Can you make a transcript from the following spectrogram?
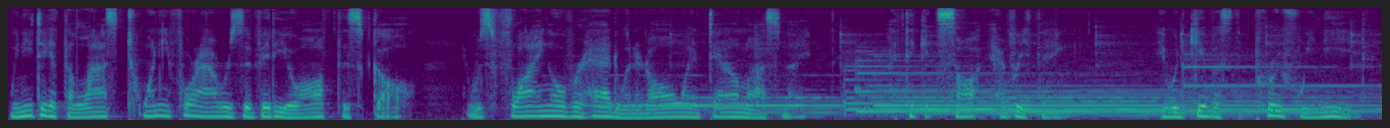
We need to get the last 24 hours of video off this gull. It was flying overhead when it all went down last night. I think it saw everything. It would give us the proof we need.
